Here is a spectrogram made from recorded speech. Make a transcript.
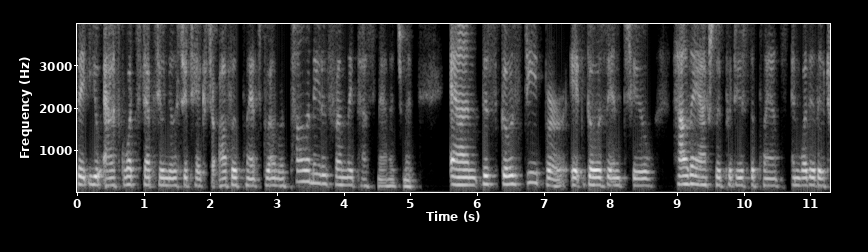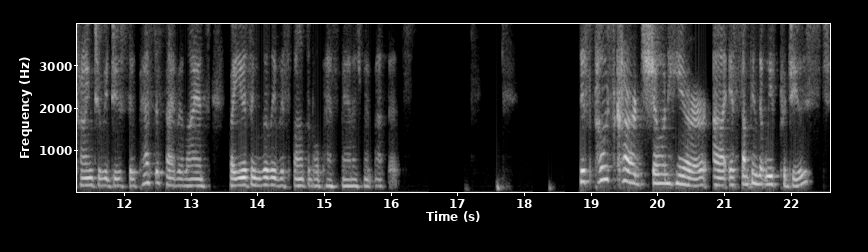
that you ask what steps your nursery takes to offer plants grown with pollinator friendly pest management. And this goes deeper. It goes into how they actually produce the plants and whether they're trying to reduce their pesticide reliance by using really responsible pest management methods. This postcard shown here uh, is something that we've produced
